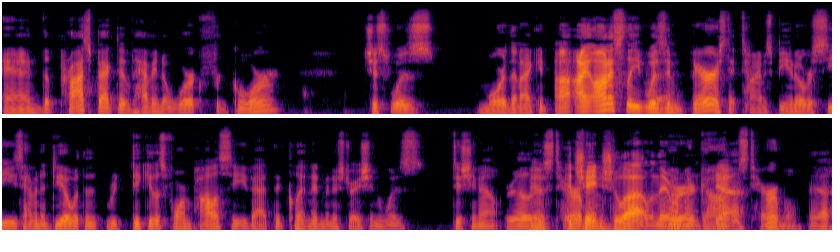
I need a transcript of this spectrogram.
and the prospect of having to work for Gore just was more than I could. I, I honestly was Yeah. embarrassed at times being overseas, having to deal with the ridiculous foreign policy that the Clinton administration was dishing out. Really, it was terrible. It changed a lot when they oh were. my in- god, yeah. it was terrible. yeah.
